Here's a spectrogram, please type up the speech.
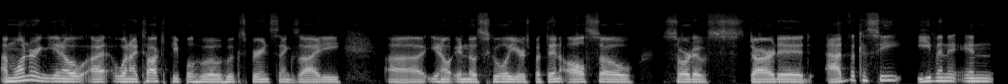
I'm wondering, you know, I, when I talk to people who who experience anxiety, uh, you know, in those school years, but then also sort of started advocacy even in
